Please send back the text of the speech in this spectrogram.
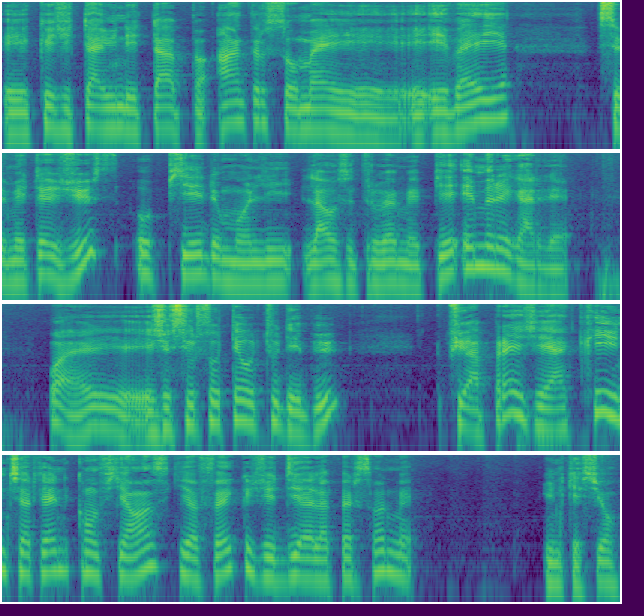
et que j'étais à une étape entre sommeil et, et éveil, se mettait juste au pied de mon lit, là où se trouvaient mes pieds, et me regardait. Ouais, et je sursautais au tout début. Puis après, j'ai acquis une certaine confiance qui a fait que j'ai dit à la personne, mais une question.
